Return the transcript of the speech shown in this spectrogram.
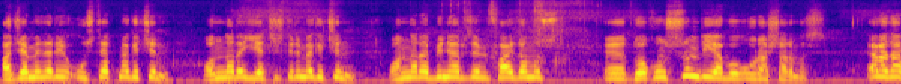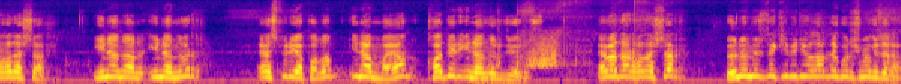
Acemileri usta etmek için, onları yetiştirmek için, onlara bir nebze bir faydamız e, dokunsun diye bu uğraşlarımız. Evet arkadaşlar, inanan inanır, espri yapalım, inanmayan kadir inanır diyoruz. Evet arkadaşlar, önümüzdeki videolarda görüşmek üzere.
